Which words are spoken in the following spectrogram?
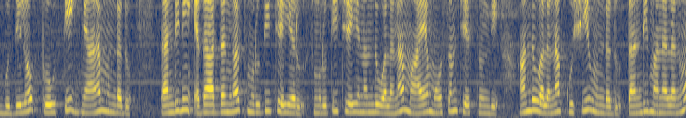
బుద్ధిలో పూర్తి జ్ఞానం ఉండదు. తండ్రిని యథార్థంగా స్మృతి చేయరు. స్మృతి చేయనందువలన మాయ మోసం చేస్తుంది. అందువలన ఖుషి ఉండదు. తండ్రి మనలను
